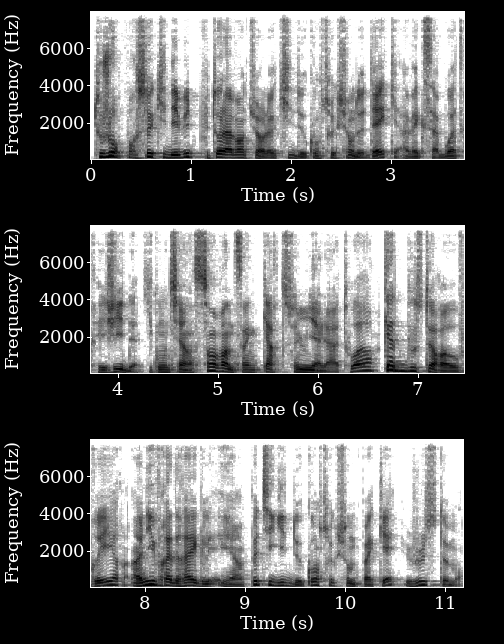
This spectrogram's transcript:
Toujours pour ceux qui débutent plutôt l'aventure, le kit de construction de deck avec sa boîte rigide qui contient 125 cartes semi-aléatoires, 4 boosters à ouvrir, un livret de règles et un petit guide de construction de paquets justement.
